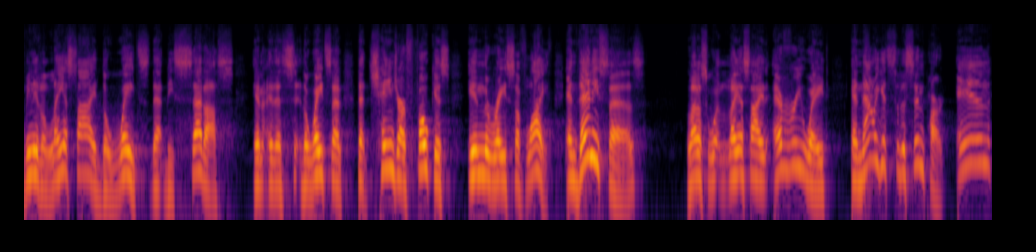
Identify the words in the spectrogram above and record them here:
we need to lay aside the weights that beset us and the weights that, that change our focus in the race of life. And then he says, let us lay aside every weight and now he gets to the sin part. And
